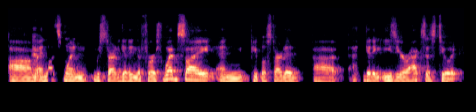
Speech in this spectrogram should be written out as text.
Um, and that's when we started getting the first website and people started uh, getting easier access to it.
